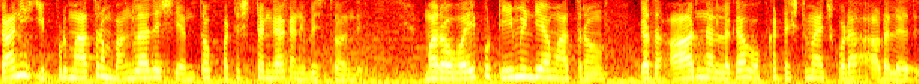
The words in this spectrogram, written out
కానీ ఇప్పుడు మాత్రం బంగ్లాదేశ్ ఎంతో పటిష్టంగా కనిపిస్తోంది. మరోవైపు టీమిండియా మాత్రం గత ఆరు నెలలుగా ఒక్క టెస్ట్ మ్యాచ్ కూడా ఆడలేదు.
